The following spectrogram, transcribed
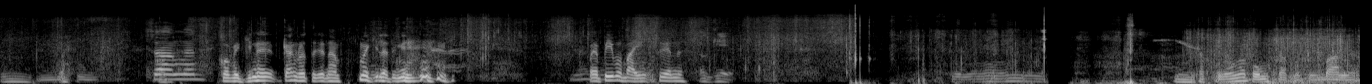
อืมทุ่ง ช่างันก็ไปกินในกลางรถตู้จะนำไม่กินอะไรตรงนี้ ไปปีบใบเตือนโอเคกับน้อครับผมกลับมาถึงบ้านแล้ว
